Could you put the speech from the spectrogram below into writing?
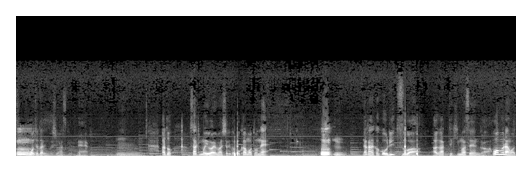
ふうにうん思ってたりもしますけどね。うんあと、さっきも言われましたけど、岡本ね、うん。うん、なかなかこう率は上がってきませんが、ホームランは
